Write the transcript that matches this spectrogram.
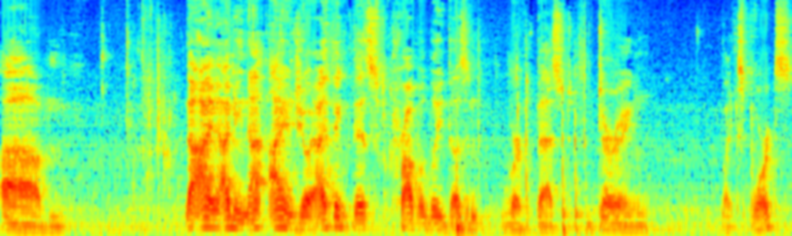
Um, no, I I mean I, I enjoy. I think this probably doesn't work best during like sports.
